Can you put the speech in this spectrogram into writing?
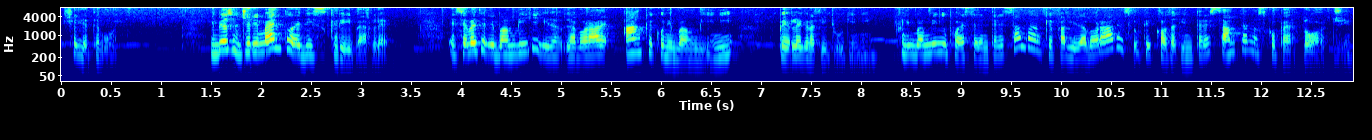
scegliete voi. Il mio suggerimento è di scriverle e se avete dei bambini di lavorare anche con i bambini per le gratitudini. Con i bambini può essere interessante anche farli lavorare su che cosa di interessante hanno scoperto oggi,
